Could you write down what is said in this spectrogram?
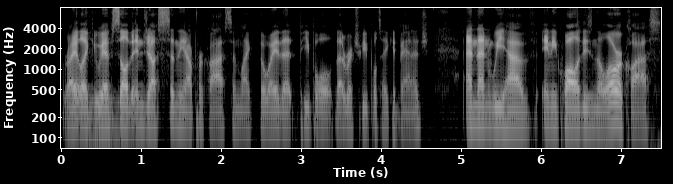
right? Like we have Mhm. still have injustice in the upper class and like the way that people that rich people take advantage, and then we have inequalities in the lower class,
